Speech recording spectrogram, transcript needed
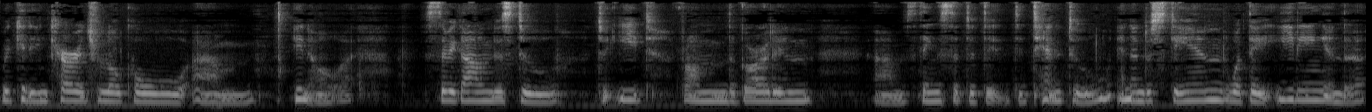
we could encourage local, um, you know, civic islanders to to eat from the garden, um, things that they, they tend to and understand what they're eating and the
